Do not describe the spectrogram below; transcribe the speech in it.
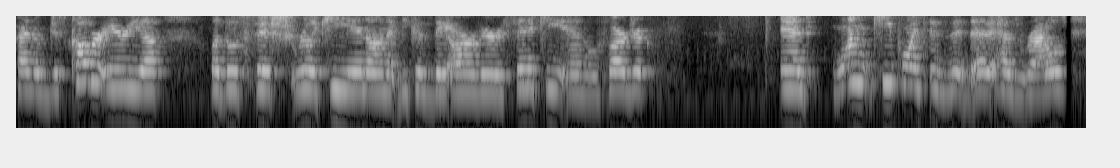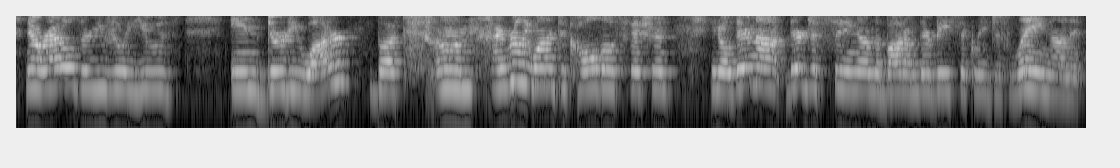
kind of just cover area, let those fish really key in on it because they are very finicky and lethargic. And one key point is that, that it has rattles. Now rattles are usually used in dirty water, but um, I really wanted to call those fish in. You know, they're not, they're just sitting on the bottom. They're basically just laying on it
